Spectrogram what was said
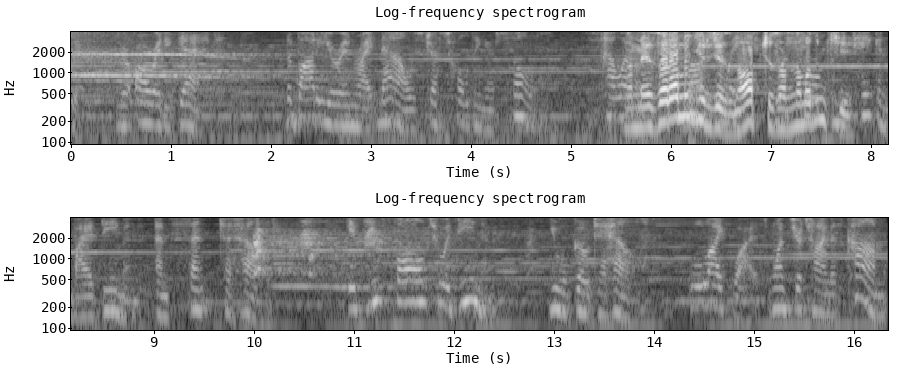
here. You're already dead. The body you're in right now is just holding your soul. However, Lan mezara mı gireceğiz? Ne yapacağız? soul Anlamadım can ki. be taken by a demon and sent to hell. If you fall to a demon, you will go to hell. Likewise, once your time has come,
